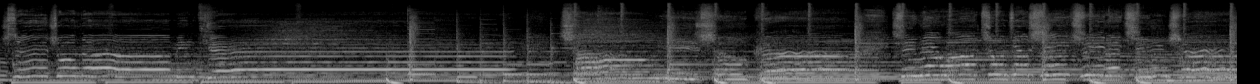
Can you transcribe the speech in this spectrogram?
执着的明天。唱一首歌，纪念我终将逝去的青春。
